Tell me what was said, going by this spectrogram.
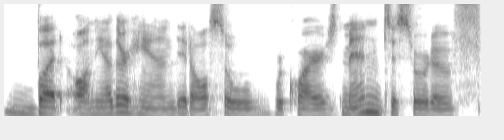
but on the other hand it also requires men to sort of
